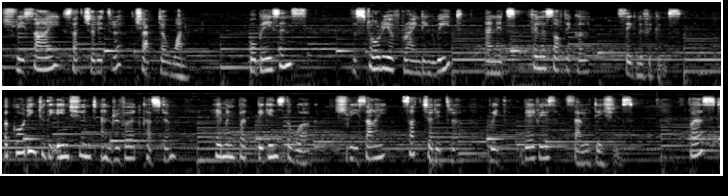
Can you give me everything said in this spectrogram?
Sri Sai Satcharitra, Chapter 1 Obeisance, the story of grinding wheat and its philosophical significance. According to the ancient and revered custom, Hemadpant begins the work Sri Sai Satcharitra with various salutations. First,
